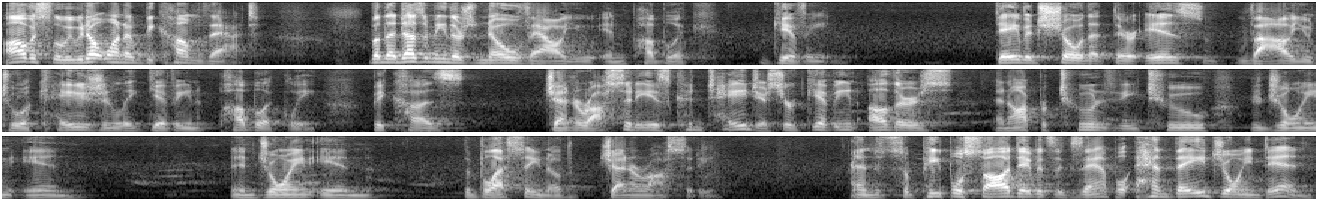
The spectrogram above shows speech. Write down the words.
obviously, we don't want to become that. But that doesn't mean there's no value in public giving. David showed that there is value to occasionally giving publicly because generosity is contagious. You're giving others an opportunity to join in and join in the blessing of generosity. And so people saw David's example and they joined in.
